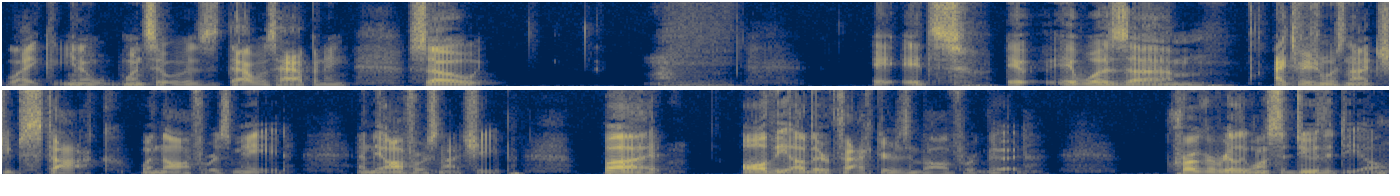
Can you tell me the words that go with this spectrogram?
Like you know, once it was that was happening, so it, it's it it was um, Activision was not cheap stock when the offer was made, and the offer was not cheap, but all the other factors involved were good. Kroger really wants to do the deal,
